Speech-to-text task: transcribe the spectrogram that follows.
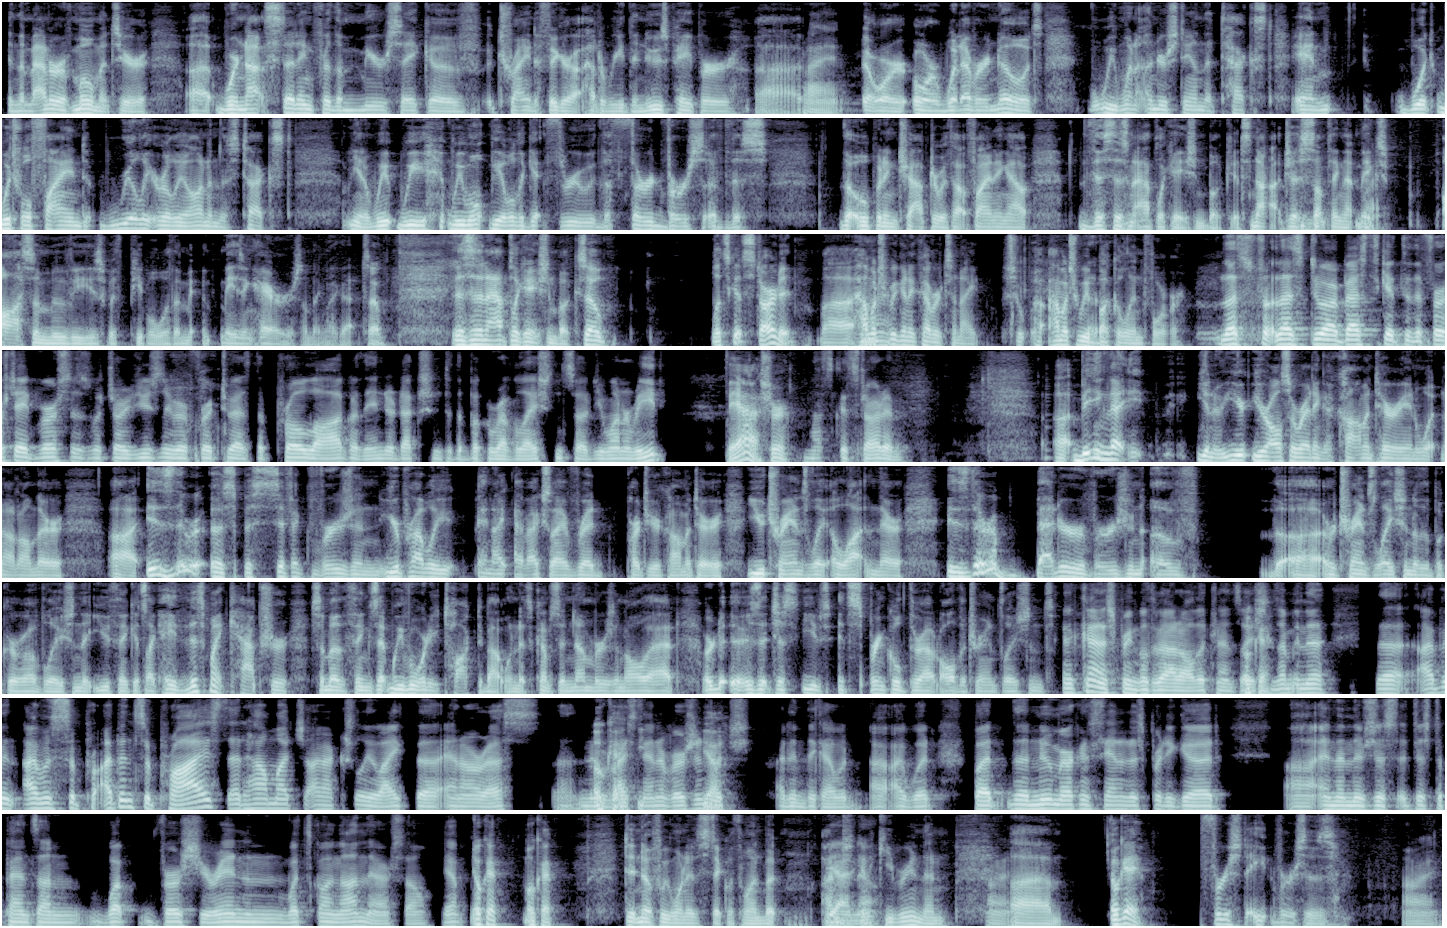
in the matter of moments here, uh, we're not studying for the mere sake of trying to figure out how to read the newspaper uh, right, or or whatever notes. We want to understand the text and which, which we'll find really early on in this text. You know, we we we won't be able to get through the third verse of this the opening chapter without finding out this is an application book. It's not just something that makes awesome movies with people with amazing hair or something like that. So this is an application book. So let's get started. Uh, how much are we going to cover tonight? How much are we buckle in for? let's tr- let's do our best to get through the first eight verses, which are usually referred to as the prologue or the introduction to the Book of Revelation. So, do you want to read? Yeah, sure. Let's get started. Uh, being that you know you're, you're also writing a commentary and whatnot on there, uh, is there a specific version? You're probably, and I, I've actually I've read part of your commentary. You translate a lot in there. Is there a better version of the uh, or translation of the Book of Revelation that you think it's like, hey, this might capture some of the things that we've already talked about when it comes to numbers and all that, or is it just it's sprinkled throughout all the translations? It kind of sprinkled throughout all the translations. I mean, the the I've been I was surprised I've been surprised at how much I actually like the NRS uh, New Okay. Revised Standard Version, Yeah. which I didn't think I would I, I would, but the New American Standard is pretty good. Uh, and then there's just it just depends on what verse you're in and what's going on there. So, yep. Okay, okay. Didn't know if we wanted to stick with one, but I'm Yeah, just no. going to keep reading then. All right. Um, okay, first eight verses. all right.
